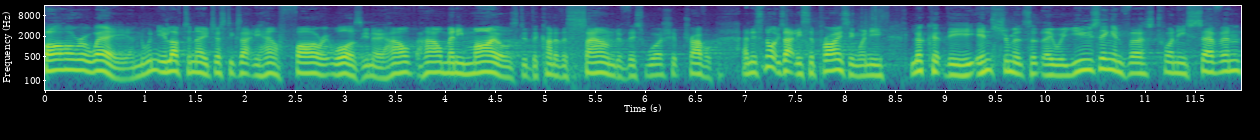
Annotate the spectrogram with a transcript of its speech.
far away. And wouldn't you love to know just exactly how far it was? You know, how, how many miles did the kind of the sound of this worship travel? And it's not exactly surprising when you look at the instruments that they were using in verse 27.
